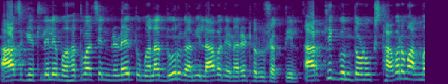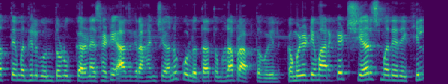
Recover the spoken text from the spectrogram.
आज घेतलेले महत्त्वाचे निर्णय तुम्हाला दूरगामी लाभ देणारे ठरू शकतील. आर्थिक गुंतवणूक स्थावर मालमत्तेमधील गुंतवणूक करण्यासाठी आज ग्रहांची अनुकूलता तुम्हाला प्राप्त होईल. कम्युनिटी मार्केट शेअर्समध्ये देखील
